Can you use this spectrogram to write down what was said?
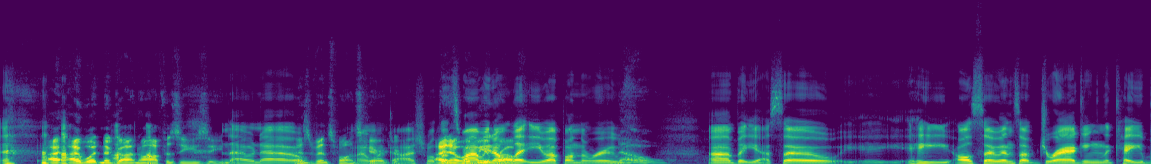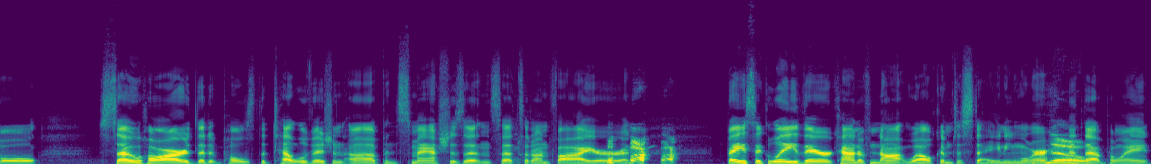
I, I wouldn't have gotten off as easy no, no. as Vince Vaughn's oh my gosh! Well, that's know, why we don't rough. let you up on the roof. No. Uh, but yeah, so he also ends up dragging the cable so hard that it pulls the television up and smashes it and sets it on fire. And basically, they're kind of not welcome to stay anymore No. at that point.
